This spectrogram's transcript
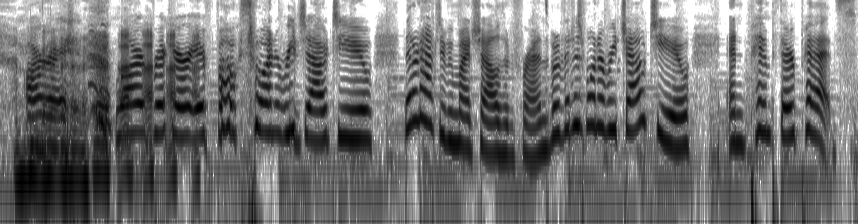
All right. Lara Bricker, if folks want to reach out to you, they don't have to be my childhood friends, but if they just want to reach out to you and pimp their pets,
